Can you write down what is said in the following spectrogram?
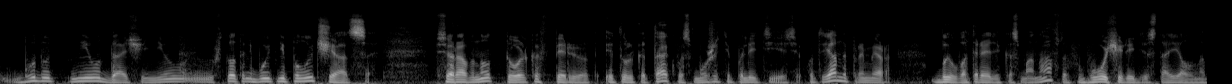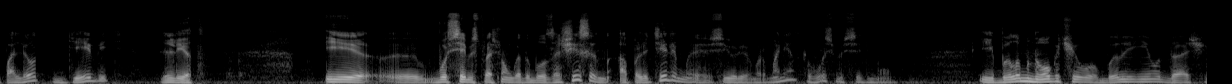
будут неудачи, не, что-то не будет не получаться. Все равно только вперед. И только так вы сможете полететь. Вот я, например, был в отряде космонавтов, в очереди стоял на полет 9 лет. И э, в 1978 году был зачислен, а полетели мы с Юрием Романенко в 1987. И было много чего, были неудачи,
